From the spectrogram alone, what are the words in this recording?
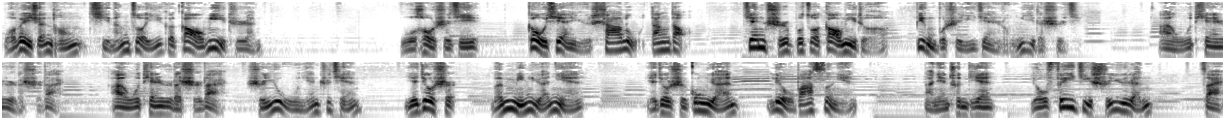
我魏玄同岂能做一个告密之人？武后时期，构陷与杀戮当道，坚持不做告密者，并不是一件容易的事情。暗无天日的时代，暗无天日的时代始于五年之前，也就是文明元年，也就是公元六八四年。那年春天，有飞骑十余人，在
